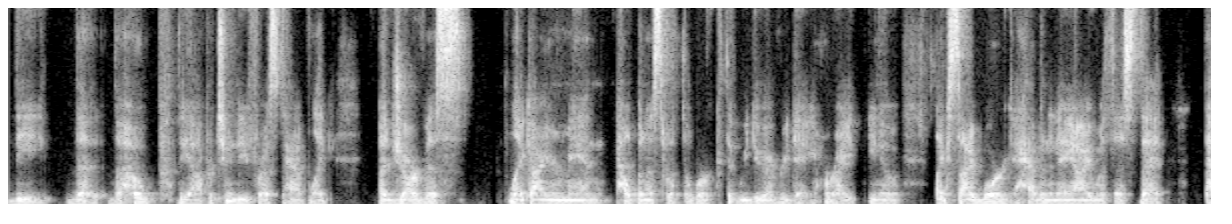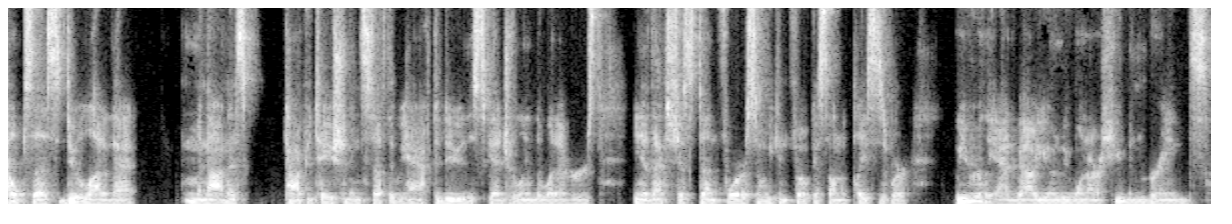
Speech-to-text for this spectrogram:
the the the hope the opportunity for us to have like a jarvis like iron man helping us with the work that we do every day right? You know like cyborg having an ai with us that helps us do a lot of that monotonous computation and stuff that we have to do the scheduling the whatever's. You know that's just done for us and we can focus on the places where we really add value and we want our human brains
